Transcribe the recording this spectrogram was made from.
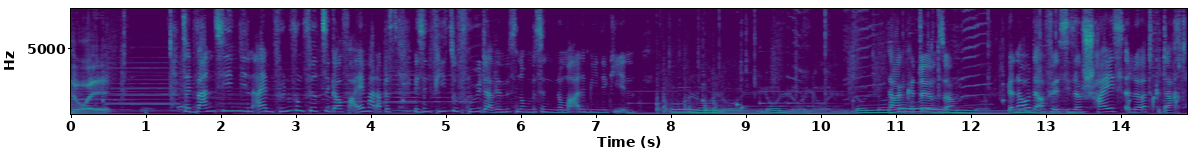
Null. Seit wann ziehen die in einem 45 auf einmal ab? Das, wir sind viel zu früh da. Wir müssen noch ein bisschen in die normale Mine gehen. Danke, Jameser. Genau dafür ist dieser scheiß Alert gedacht.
